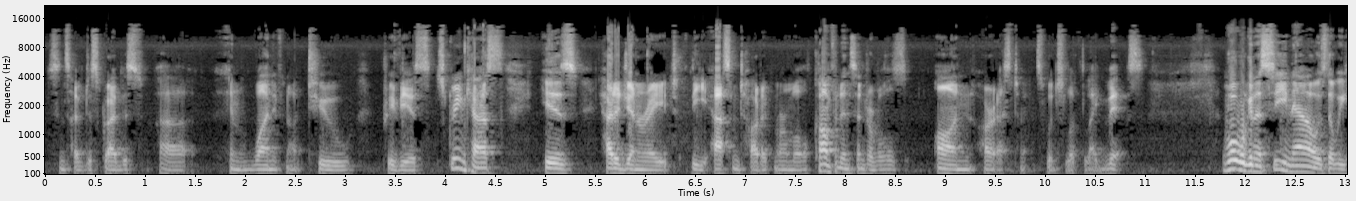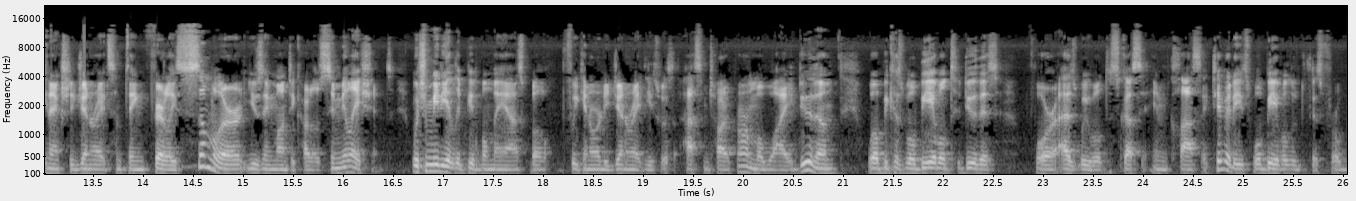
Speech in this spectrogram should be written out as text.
since I've described this uh, in one, if not two, previous screencasts, is how to generate the asymptotic normal confidence intervals on our estimates, which look like this. What we're going to see now is that we can actually generate something fairly similar using Monte Carlo simulations which immediately people may ask, well, if we can already generate these with asymptotic normal, why do them? Well, because we'll be able to do this for, as we will discuss in class activities, we'll be able to do this for a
